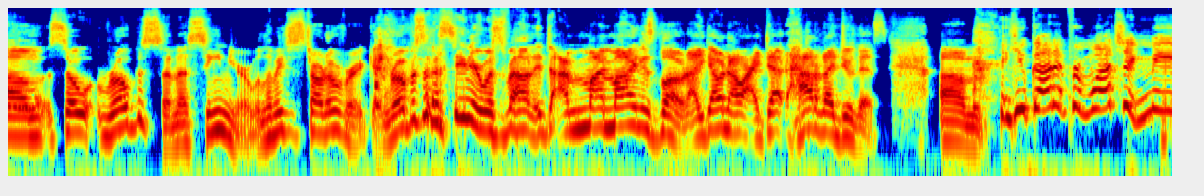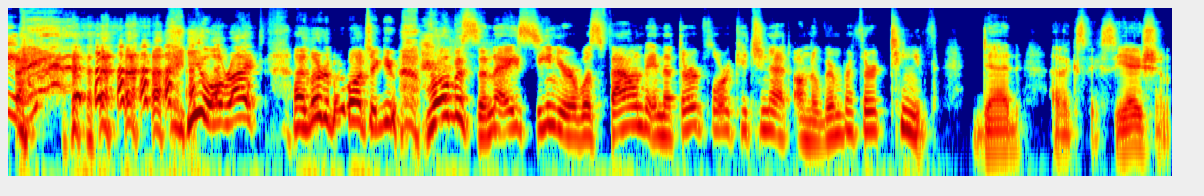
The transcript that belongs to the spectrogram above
Um, so Robeson, a senior. Well, let me just start over again. Robeson, a senior, was found. It, I, my mind is blown. I don't know. I de- how did I do this? Um, you got it from watching me. you all right? I learned it by watching you. Robeson, a senior, was found in the third floor kitchenette on November 13th, dead of asphyxiation.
